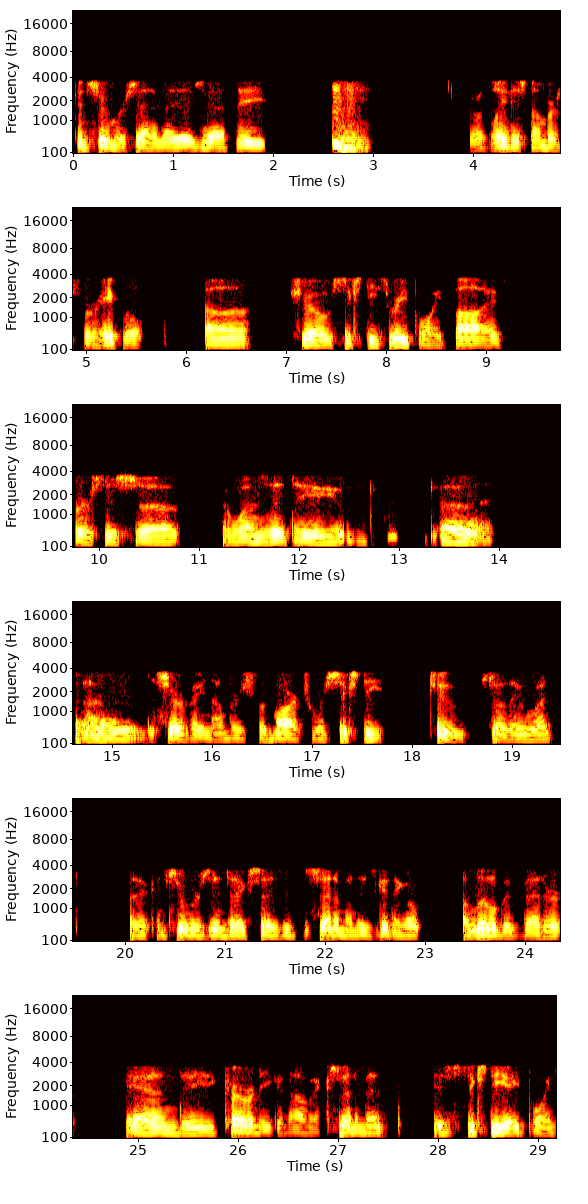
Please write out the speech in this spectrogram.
consumer sentiment is that the, the latest numbers for April uh, show 63.5 versus uh, the ones that they uh, uh, the survey numbers for March were 62. So they went, the consumers index says that the sentiment is getting a, a little bit better. And the current economic sentiment is 68.6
